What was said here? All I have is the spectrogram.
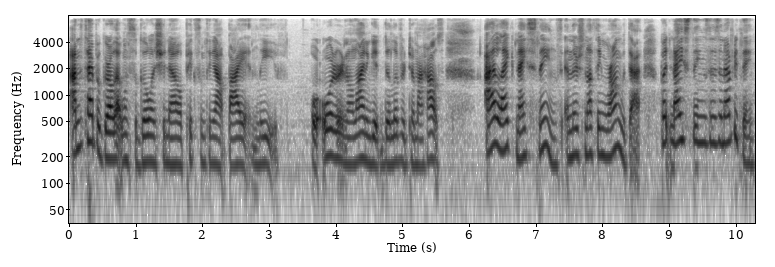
I'm the type of girl that wants to go in Chanel, pick something out, buy it, and leave, or order it online and get delivered to my house. I like nice things, and there's nothing wrong with that. But nice things isn't everything.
